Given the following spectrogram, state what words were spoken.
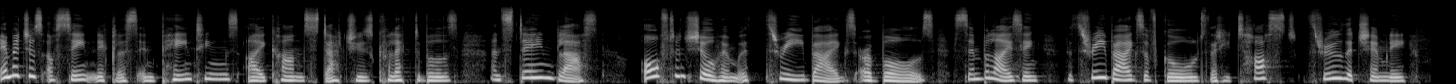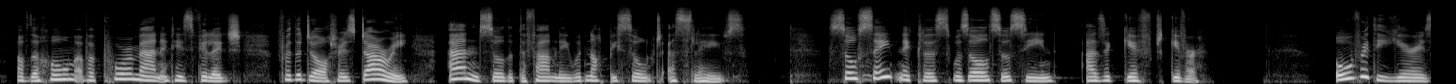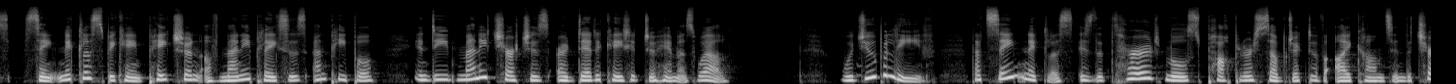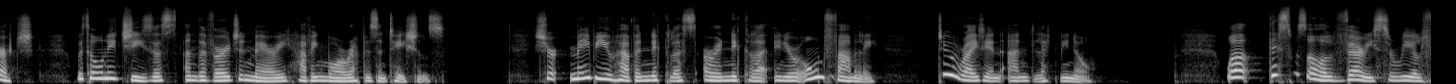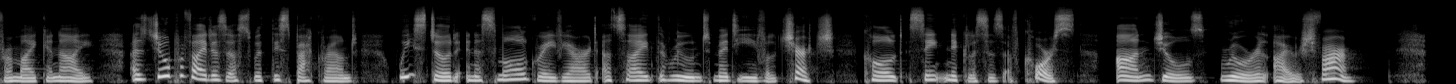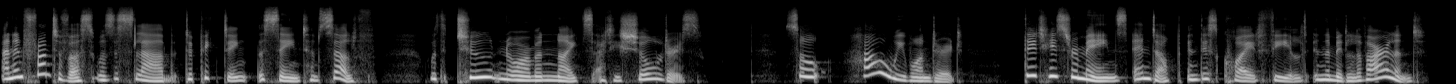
Images of St. Nicholas in paintings, icons, statues, collectibles, and stained glass often show him with three bags or balls, symbolizing the three bags of gold that he tossed through the chimney of the home of a poor man in his village for the daughter's dowry, and so that the family would not be sold as slaves. So hmm. St. Nicholas was also seen as a gift giver. Over the years, St. Nicholas became patron of many places and people. Indeed, many churches are dedicated to him as well. Would you believe that St. Nicholas is the third most popular subject of icons in the church, with only Jesus and the Virgin Mary having more representations? Sure, maybe you have a Nicholas or a Nicola in your own family. Do write in and let me know. Well, this was all very surreal for Mike and I. As Joe provided us with this background, we stood in a small graveyard outside the ruined medieval church called St. Nicholas's, of course, on Joe's rural Irish farm. And in front of us was a slab depicting the saint himself, with two Norman knights at his shoulders. So, how, we wondered, did his remains end up in this quiet field in the middle of Ireland?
